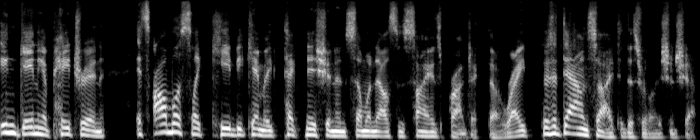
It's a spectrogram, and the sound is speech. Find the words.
In gaining a patron, it's almost like he became a technician in someone else's science project, though, right? There's a downside to this relationship.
